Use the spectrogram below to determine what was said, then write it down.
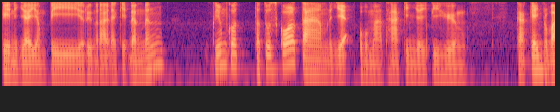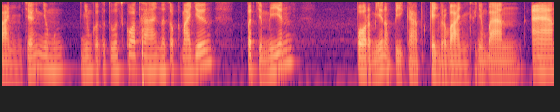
គេនិយាយអំពីរឿងរ៉ាវដែលគេដឹងហ្នឹងខ្ញុំក៏ទទួលស្គាល់តាមរយៈឧបមាថាគេនិយាយពីរឿងការកេងប្រវ័ញ្ចអញ្ចឹងខ្ញុំ ខ្ញុំក៏ទទួលស្គាល់ថានៅស្រុកខ្មែរយើង ពិតជាមានព័ត៌មានអំពីការកេងប្រវ័ញ្ចខ្ញុំបានអាន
